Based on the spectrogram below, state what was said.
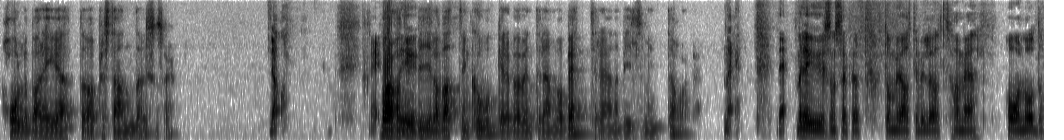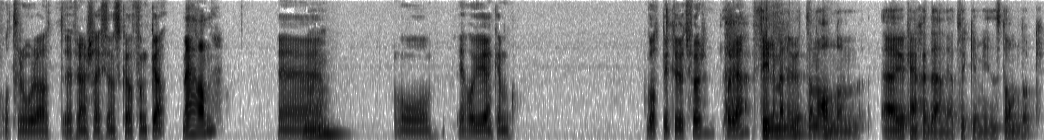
hållbarhet och prestanda. Liksom så. Ja. Nej, Bara för att det, en bil har vattenkokare behöver inte den vara bättre än en bil som inte har det. nej. nej, men det är ju som sagt att de har ju alltid velat ha med Arnold och tror att eh, franchisen ska funka med han. Eh, Mm. Och det har ju egentligen gått lite utför på det. Filmen utan honom är ju kanske den jag tycker minst om dock.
